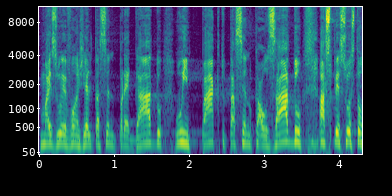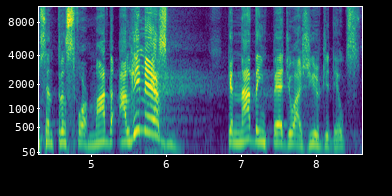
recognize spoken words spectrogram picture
mas o Evangelho está sendo pregado, o impacto está sendo causado, as pessoas estão sendo transformadas ali mesmo, porque nada impede o agir de Deus.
